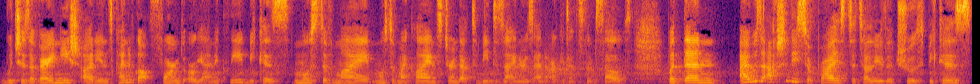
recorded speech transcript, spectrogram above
which is a very niche audience kind of got formed organically because most of my most of my clients turned out to be designers and architects themselves but then i was actually surprised to tell you the truth because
